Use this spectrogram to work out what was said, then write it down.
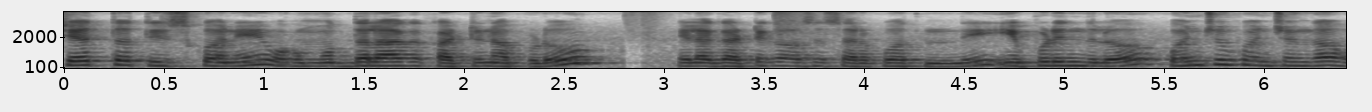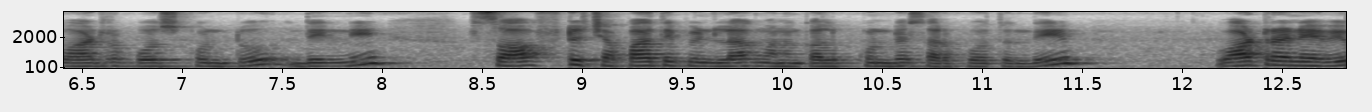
చేత్తో తీసుకొని ఒక ముద్దలాగా కట్టినప్పుడు ఇలా గట్టిగా వస్తే సరిపోతుంది. ఇప్పుడు ఇందులో కొంచెం కొంచెంగా వాటర్ పోసుకుంటూ దీన్ని సాఫ్ట్ చపాతీ పిండిలాగా మనం కలుపుకుంటే సరిపోతుంది. వాటర్ అనేవి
